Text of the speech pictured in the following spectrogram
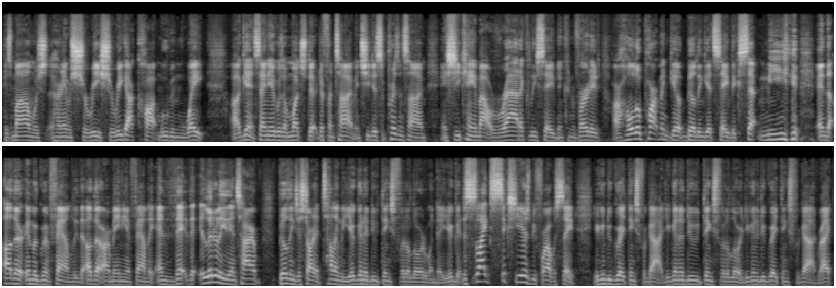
His mom was her name was Cherie. Cherie got caught moving weight. Uh, again, San Diego was a much di- different time, and she did some prison time, and she came out radically saved and converted. Our whole apartment building gets saved except me and the other immigrant family, the other Armenian family, and they, literally the entire building just started telling me, "You're going to do things for the Lord one day. You're good." This is like six years before I was saved. You're going to do great things for God. God. You're going to do things for the Lord. You're going to do great things for God, right?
